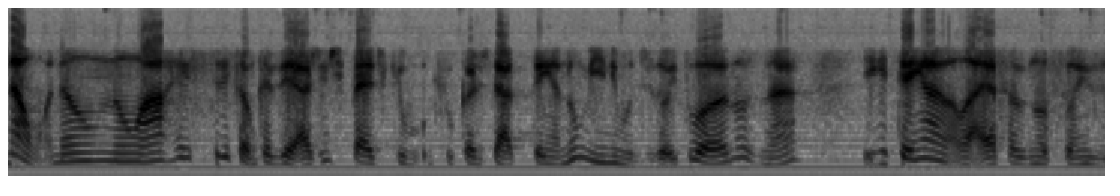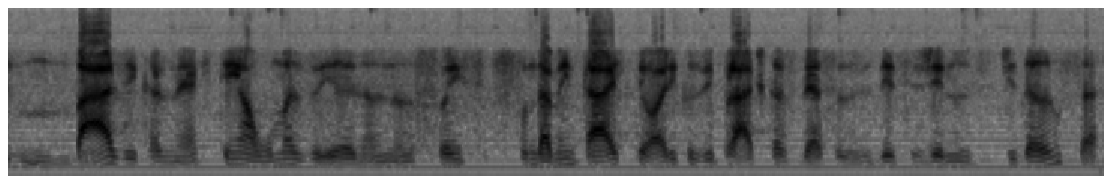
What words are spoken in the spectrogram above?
Não, não, não há restrição. Quer dizer, a gente pede que o, que o candidato tenha no mínimo 18 anos, né? E que tenha essas noções básicas, né? Que tenha algumas eh, noções fundamentais, teóricas e práticas dessas, desses gêneros de dança.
